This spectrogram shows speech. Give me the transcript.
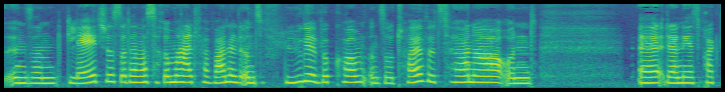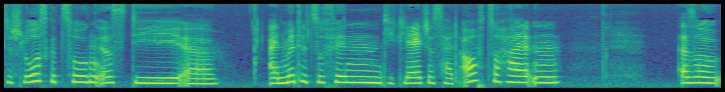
in so ein Glages oder was auch immer halt verwandelt und so Flügel bekommt und so Teufelshörner und äh, dann jetzt praktisch losgezogen ist, die äh, ein Mittel zu finden, die Glages halt aufzuhalten also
